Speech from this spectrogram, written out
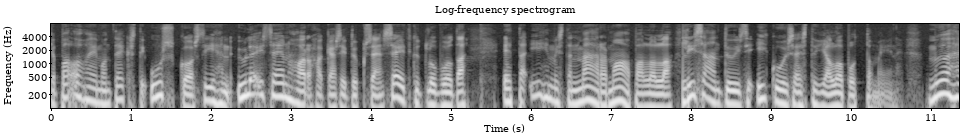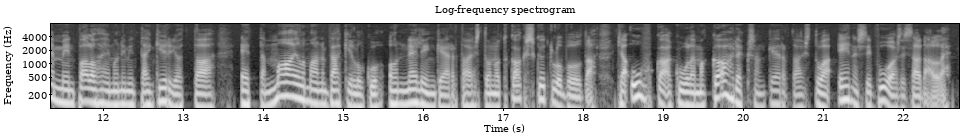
ja Paloheimon teksti uskoo siihen yleiseen harhakäsitykseen 70-luvulta, että ihmisten määrä maapallolla lisääntyisi ikuisesti ja loputtomiin. Myöhemmin Paloheimo nimittäin kirjoittaa, että maailman väkiluku on nelinkertaistunut 20-luvulta ja uhkaa kuulemma kahdeksankertaistua ensi vuosisadalle –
